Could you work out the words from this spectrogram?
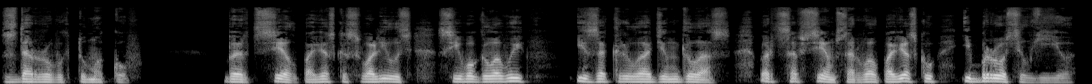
здоровых тумаков. Берт сел, повязка свалилась с его головы и закрыла один глаз. Берт совсем сорвал повязку и бросил ее.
